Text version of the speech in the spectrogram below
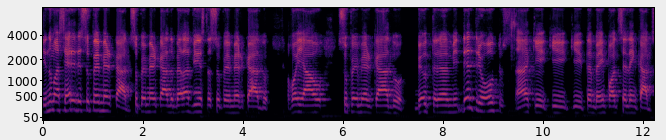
e numa série de supermercados, Supermercado Bela Vista, Supermercado Royal, Supermercado Beltrame, dentre outros, né, que, que, que também podem ser elencados.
